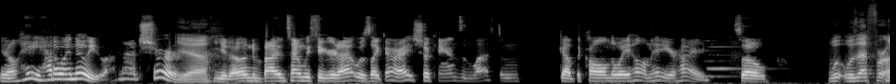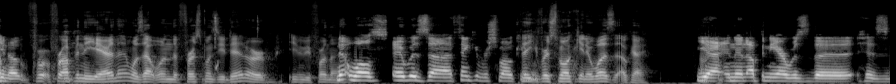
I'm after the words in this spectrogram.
you know, hey, how do I know you? I'm not sure. Yeah. You know, and by the time we figured it out, it was like, all right, shook hands and left and got the call on the way home. Hey, you're hired. So. Was that for up, you know for, for up in the air? Then was that one of the first ones you did, or even before that? No, well, it was. Uh, Thank you for smoking. Thank you for smoking. It was okay. Yeah, okay. and then up in the air was the his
